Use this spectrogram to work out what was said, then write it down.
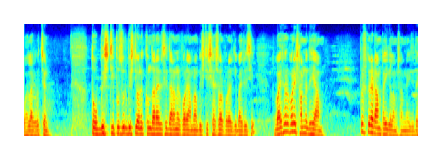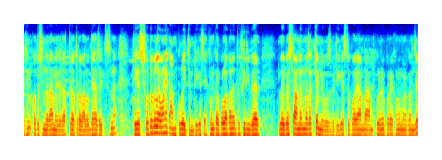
ভয় লাগে হচ্ছেন তো বৃষ্টি, প্রচুর বৃষ্টি, অনেকক্ষণ দাঁড়ায় রয়েছি। দাঁড়ানোর পরে আমরা বৃষ্টি শেষ হওয়ার পরে আর কি বাইরেছি তো বাইরে হওয়ার পরে সামনে দেখি আম। টুস করে আম পাই গেলাম সামনে। যে দেখেন কত সুন্দর আম এদের রাত্রে অতটা ভালো দেখা যাচ্ছে না। ঠিক আছে, ছোটোবেলায় অনেক আম কুড়াইতাম, ঠিক আছে? এখনকার পোলাপানে তো ফ্রি ফায়ার লই ব্যস্ত, আমের মজা কেমনে বসবে ঠিক আছে? তো পরে আমরা আম কুড়ানোর পরে এখন মনে করেন যে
